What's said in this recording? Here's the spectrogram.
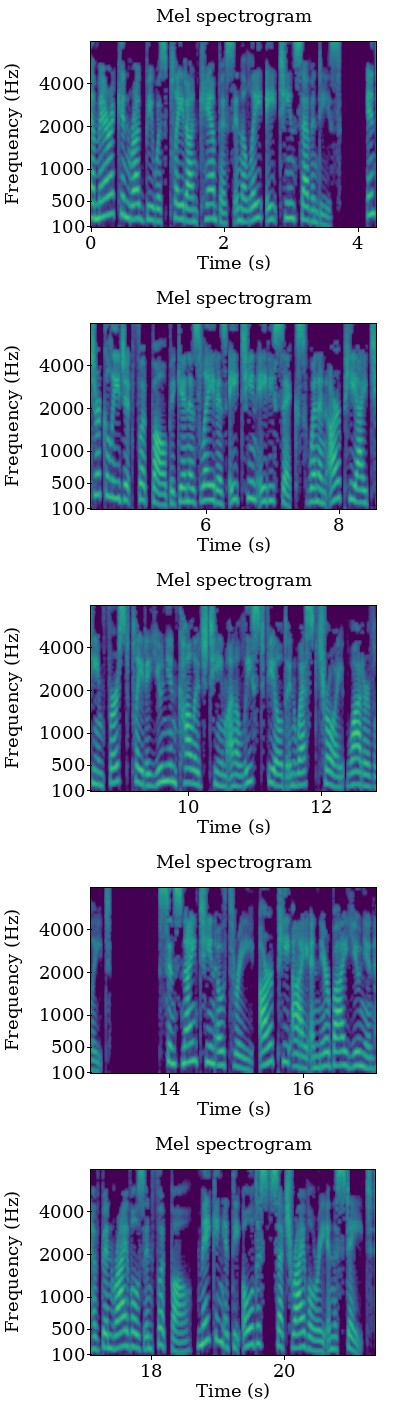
American rugby was played on campus in the late 1870s. Intercollegiate football began as late as 1886 when an RPI team first played a Union College team on a leased field in West Troy Watervliet. Since 1903, RPI and nearby Union have been rivals in football, making it the oldest such rivalry in the state.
